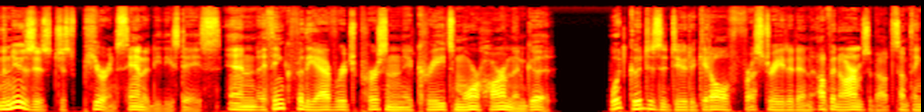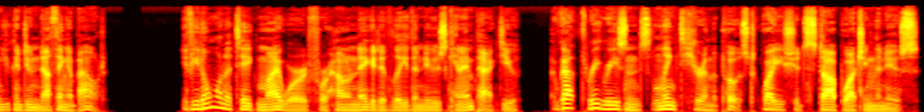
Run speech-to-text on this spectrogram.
The news is just pure insanity these days, and I think for the average person, it creates more harm than good. What good does it do to get all frustrated and up in arms about something you can do nothing about? If you don't want to take my word for how negatively the news can impact you, I've got three reasons linked here in the post why you should stop watching the news.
